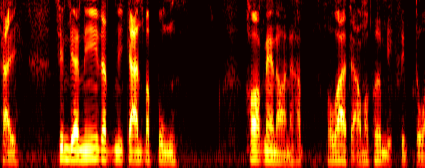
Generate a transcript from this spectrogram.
ไข่สิ้นเดือนนี้จะมีการปรับปรุงคอกแน่นอนนะครับ เพราะว่าจะเอามาเพิ่มอีกสิบตัว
